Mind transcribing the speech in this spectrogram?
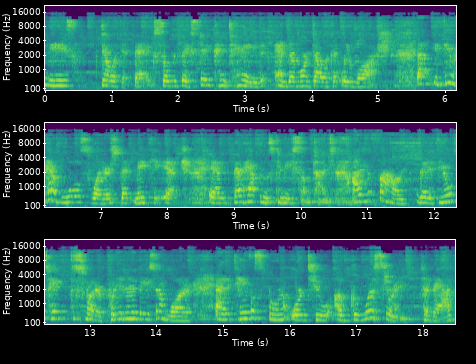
these delicate bags so that they stay contained and they're more delicately washed. Now, if you have wool sweaters that make you itch, and that happens to me sometimes, I have found that if you'll take the sweater, put it in a basin of water, add a tablespoon or two of glycerin to that,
